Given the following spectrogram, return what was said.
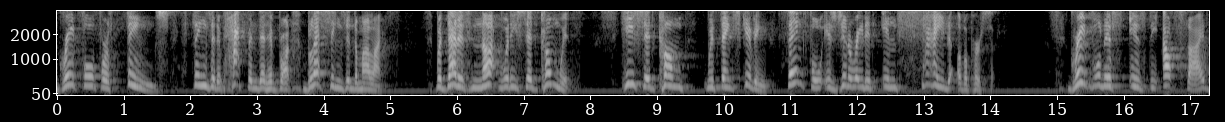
grateful for things, things that have happened that have brought blessings into my life. But that is not what he said come with. He said come with thanksgiving. Thankful is generated inside of a person. Gratefulness is the outside,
